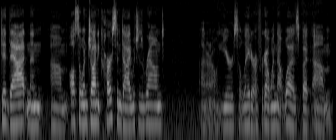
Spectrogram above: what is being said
did that, and then um, also when Johnny Carson died, which is around I don't know a year or so later. I forgot when that was, but um,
